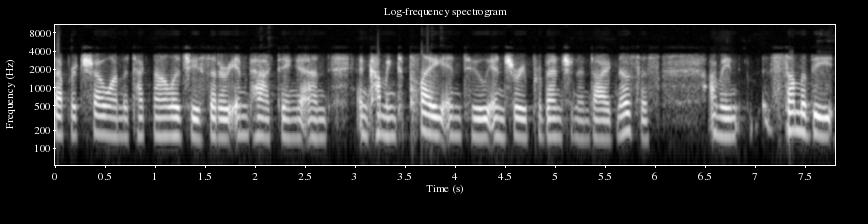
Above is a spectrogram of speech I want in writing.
separate show on the technologies that are impacting and, and coming to play into injury prevention and diagnosis. I mean, some of the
